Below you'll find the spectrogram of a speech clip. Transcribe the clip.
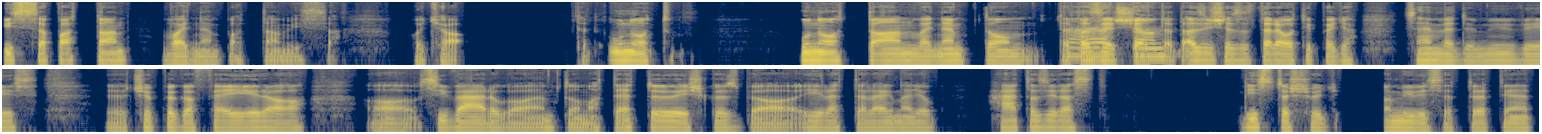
visszapattan, vagy nem pattan vissza. Hogyha tehát unott, unottan, vagy nem tudom, tehát azért sem, tehát az is ez a stereotíp, hogy a szenvedő művész csöpög a fejére, a, a szivárog a, nem tudom, a tető, és közben a élete legnagyobb. Hát azért azt biztos, hogy a művészettörténet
